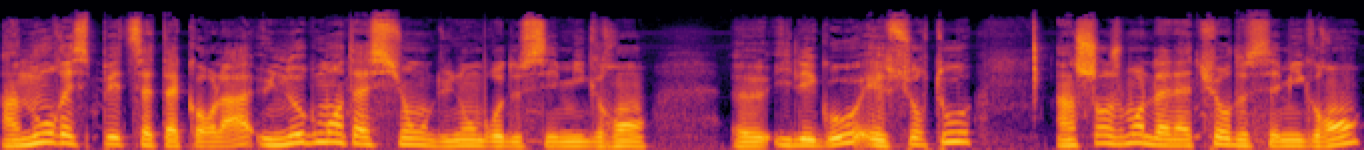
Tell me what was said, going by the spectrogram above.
un non-respect de cet accord-là, une augmentation du nombre de ces migrants illégaux et surtout un changement de la nature de ces migrants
